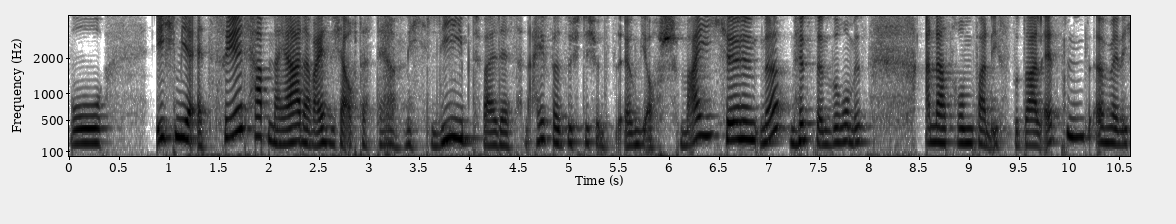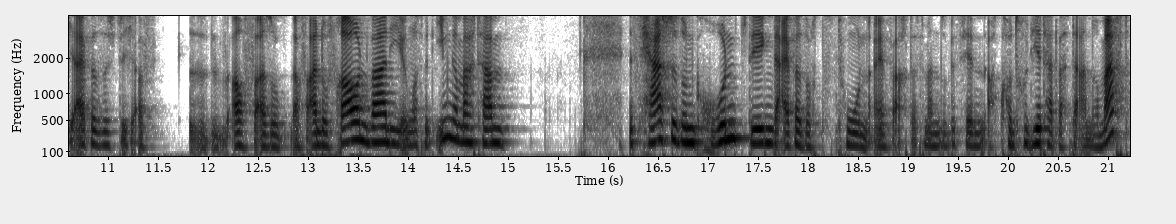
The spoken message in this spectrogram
wo ich mir erzählt habe, naja, da weiß ich ja auch, dass der mich liebt, weil der ist dann eifersüchtig und ist irgendwie auch schmeichelnd, ne? wenn es denn so rum ist. Andersrum fand ich es total ätzend, äh, wenn ich eifersüchtig auf, auf, also auf andere Frauen war, die irgendwas mit ihm gemacht haben. Es herrschte so ein grundlegender Eifersuchtston einfach, dass man so ein bisschen auch kontrolliert hat, was der andere macht.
